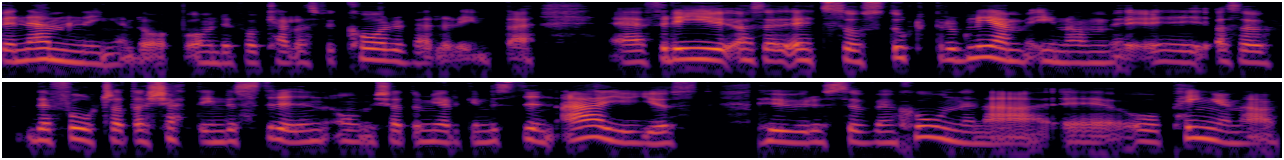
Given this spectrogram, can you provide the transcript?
benämningen då, om det får kallas för korv eller inte. Eh, för det är ju alltså, ett så stort problem inom eh, alltså, den fortsatta köttindustrin och kött och mjölkindustrin är ju just hur subventionerna eh, och pengarna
